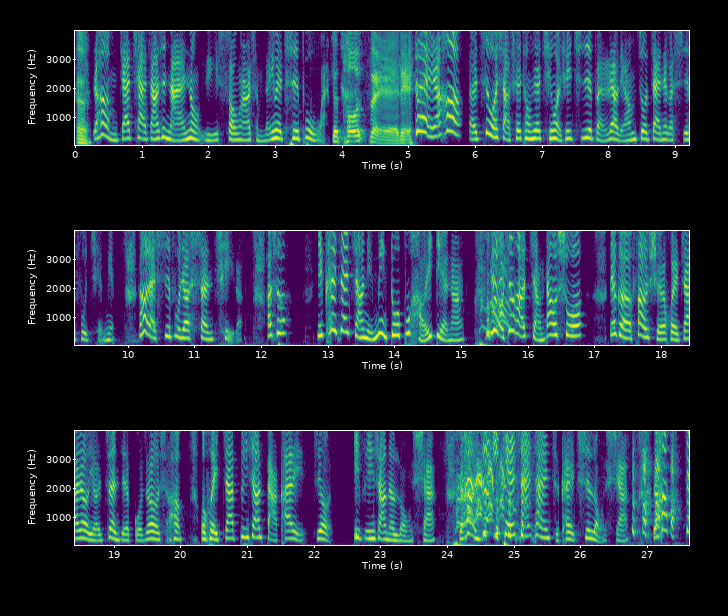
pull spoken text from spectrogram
嗯。然后我们家恰章是拿来弄鱼松啊什么的，因为吃不完。就偷贼的。对，然后有一次我小学同学请我去吃日本料理，他们坐在那个师傅前面，然后来师傅就生气了，他说。你可以再讲你命多不好一点啊，因为我正好讲到说，那个放学回家后有一阵子果肉的时候，我回家冰箱打开里只有一冰箱的龙虾，然后你就一天三餐只可以吃龙虾，然后再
